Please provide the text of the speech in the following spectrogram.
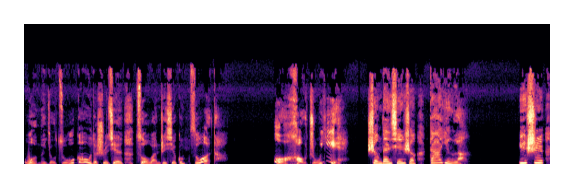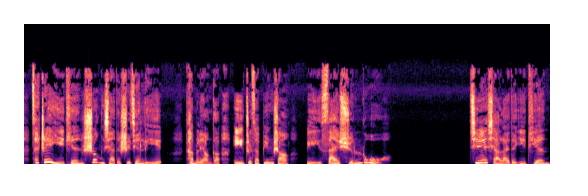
我们有足够的时间做完这些工作的。”哦，好主意！圣诞先生答应了。于是，在这一天剩下的时间里，他们两个一直在冰上比赛驯鹿。接下来的一天，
